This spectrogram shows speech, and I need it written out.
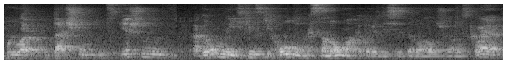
было удачным и успешным. Огромный финский холдинг Санома, который здесь издавал журнал Esquire,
